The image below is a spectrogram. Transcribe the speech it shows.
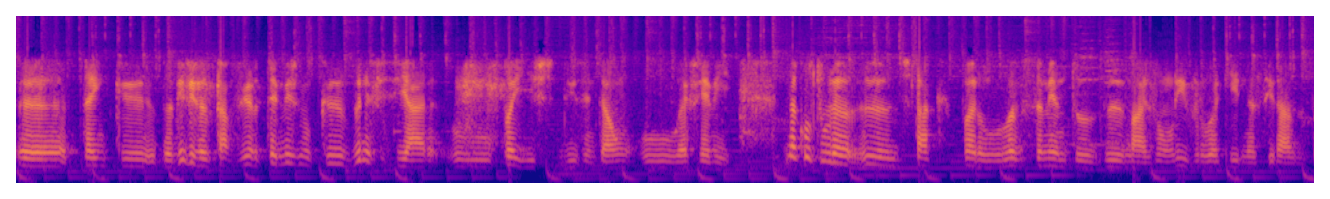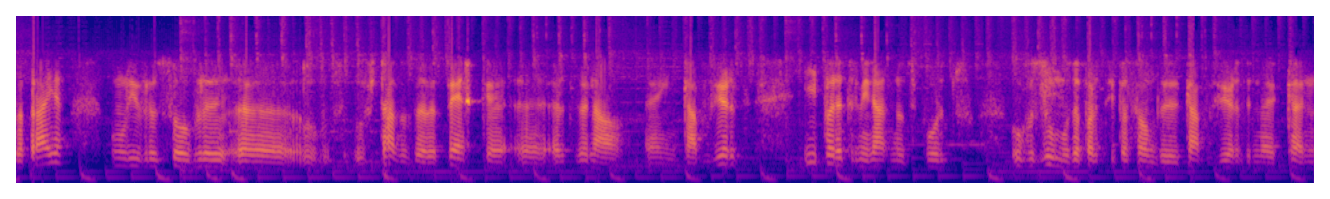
uh, tem que, da dívida de Cabo Verde tem mesmo que beneficiar o país, diz então o FMI. Na cultura, uh, destaque para o lançamento de mais um livro aqui na cidade da Praia, um livro sobre uh, o, o, estado da pesca artesanal em Cabo Verde e, para terminar no desporto, o resumo da participação de Cabo Verde na CAN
